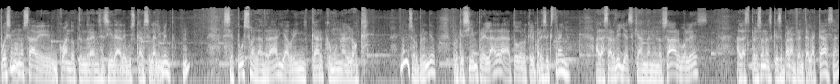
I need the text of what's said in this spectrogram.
Pues uno no sabe cuándo tendrá necesidad de buscarse el alimento. Se puso a ladrar y a brincar como una loca. No me sorprendió, porque siempre ladra a todo lo que le parece extraño. a las ardillas que andan en los árboles, a las personas que se paran frente a la casa,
